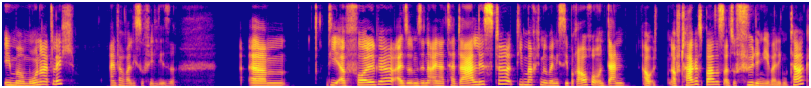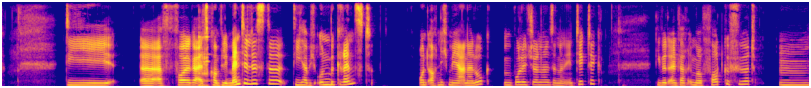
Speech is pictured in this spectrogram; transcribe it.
immer monatlich, einfach weil ich so viel lese. Ähm, die Erfolge, also im Sinne einer Tada-Liste, die mache ich nur, wenn ich sie brauche und dann auf Tagesbasis, also für den jeweiligen Tag. Die äh, Erfolge als Komplimente-Liste, die habe ich unbegrenzt und auch nicht mehr analog im Bullet Journal, sondern in TickTick. Die wird einfach immer fortgeführt. Mm,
